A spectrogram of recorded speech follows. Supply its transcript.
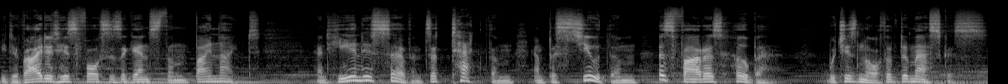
He divided his forces against them by night, and he and his servants attacked them and pursued them as far as Hobah, which is north of Damascus.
